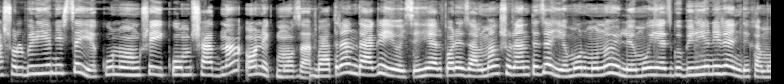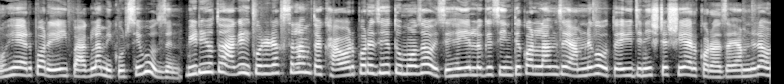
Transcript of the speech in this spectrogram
আসল বিরিয়ানির চাইয়ে কোনো অংশেই কম স্বাদ না, অনেক মজা ভাত রান্দা আগেই হইছে, হেয়ার পরে জাল মাংস রানতে যাইয়ে মোর মনে হইলে মই আজগো বিরিয়ানি রান দেখামো, হেয়ার পরে এই পাগলামি করছি, বুঝছেন? ভিডিও তো আগেই করে রাখছিলাম তাই খাওয়ার পরে যেহেতু মজা হয়েছে হেয়ের লগে চিন্তা করলাম যে আমনেগো তো এই জিনিসটা শেয়ার করা যায়। আপনারাও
